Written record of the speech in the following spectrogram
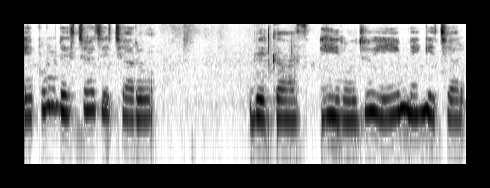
ఎప్పుడు డిశ్చార్జ్ ఇచ్చారు? వికాస్ ఈరోజు ఈవినింగ్ ఇచ్చారు.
